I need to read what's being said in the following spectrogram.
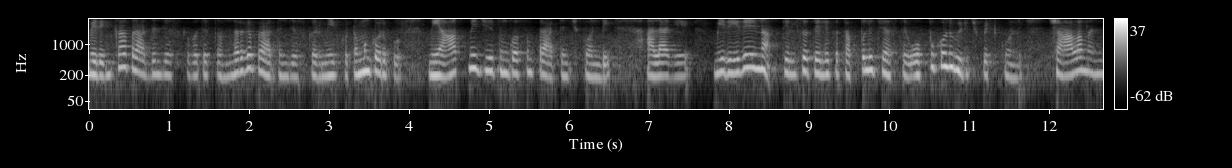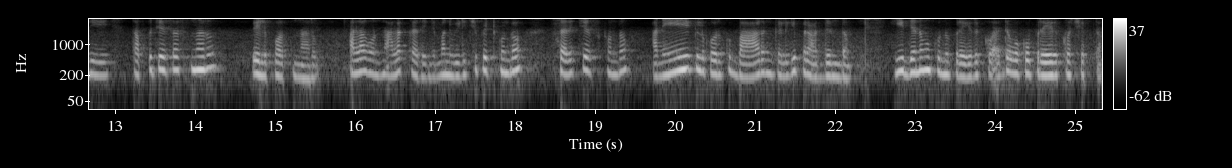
మీరు ఇంకా ప్రార్థన చేసుకోకపోతే తొందరగా ప్రార్థన చేసుకోండి. మీ కుటుంబం కొరకు మీ ఆత్మీయ జీవితం కోసం ప్రార్థించుకోండి. అలాగే మీరు ఏదైనా తెలుసో తెలియక తప్పులు చేస్తే ఒప్పుకొని విడిచిపెట్టుకోండి. చాలామంది తప్పు చేసేస్తున్నారు వెళ్ళిపోతున్నారు. అలా ఉంటున్నా అలా కదండి. మనం విడిచిపెట్టుకుందాం సరి చేసుకుందాం అనేకుల కొరకు భారం కలిగి ప్రార్థిద్దాం ఈ దినం కొన్ని ప్రేరకు అంటే ఒక్కో ప్రేరకు చెప్తా.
